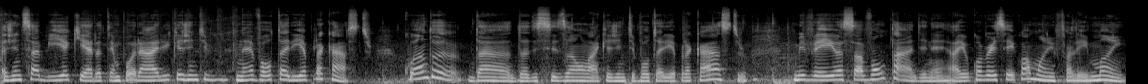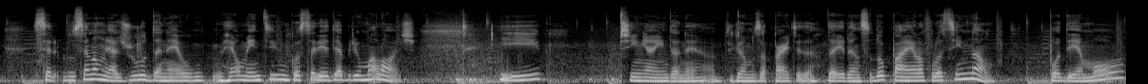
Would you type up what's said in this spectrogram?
a gente sabia que era temporário e que a gente né, voltaria para Castro. Quando da, da, decisão lá que a gente voltaria para Castro, me veio essa vontade, né? Aí eu conversei com a mãe falei, mãe, você não me ajuda, né? Eu realmente gostaria de abrir uma loja. E tinha ainda, né, digamos, a parte da, da herança do pai. Ela falou assim, não, podemos,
